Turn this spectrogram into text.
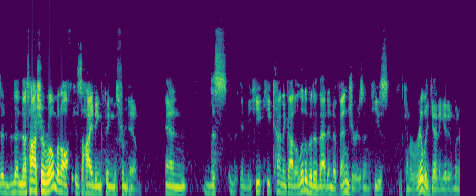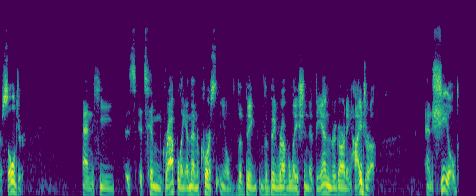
know, Natasha Romanoff is hiding things from him, and this I mean, he he kind of got a little bit of that in Avengers, and he's kind of really getting it in Winter Soldier. And he it's, it's him grappling, and then of course you know the big the big revelation at the end regarding Hydra and Shield,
